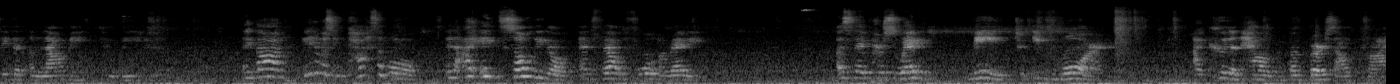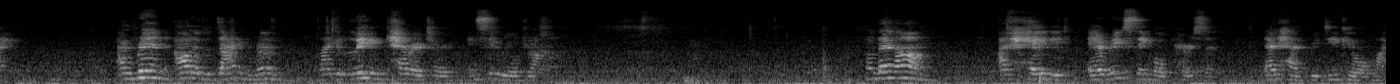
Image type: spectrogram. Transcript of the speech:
didn't allow me to leave. They thought it was impossible that I ate so little and felt full already. As they persuaded me to eat more, I couldn't help but burst out crying. I ran out of the dining room like a leading character in serial drama. From then on, I hated every single person that had ridiculed my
